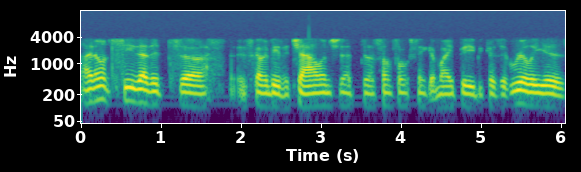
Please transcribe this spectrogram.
I don't see that it's uh, it's going to be the challenge that uh, some folks think it might be because it really is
